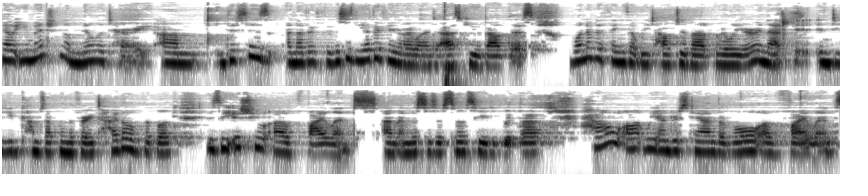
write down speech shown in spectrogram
Now, you mentioned the military. Um, this is another. Th- this is the other thing that I wanted to ask you about. This one of the things that we talked about earlier, and that indeed comes up in the very title of the book, is the issue of violence, um, and this is associated with that. How ought we understand the role of violence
